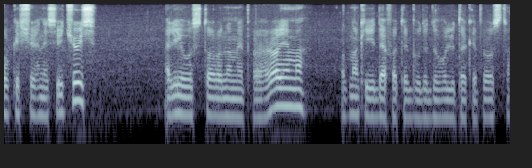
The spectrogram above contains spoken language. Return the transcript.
Поки що я не свічусь. Ліву сторону ми програємо. Однак її дефати буде доволі таки просто.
